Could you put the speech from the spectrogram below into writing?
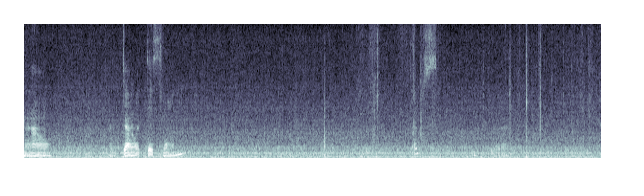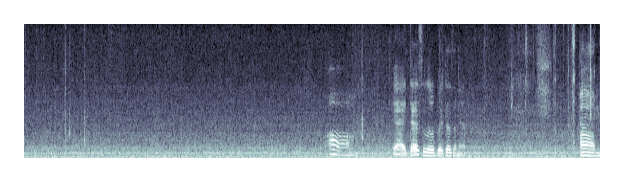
now I'm done with this one. Oops. Ah. Yeah, it does a little bit, doesn't it? Um,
